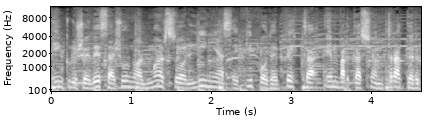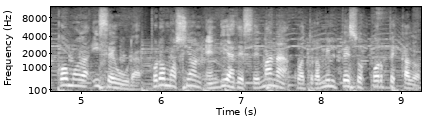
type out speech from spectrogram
Incluye desayuno, almuerzo, líneas, equipos de pesca, embarcación tracker cómoda y segura. Promoción en días de semana, 4 mil pesos por pescador.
